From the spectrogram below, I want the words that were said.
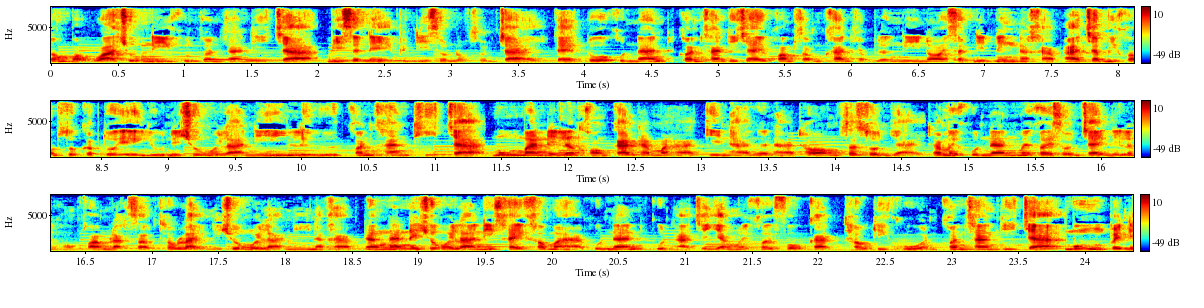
ต้องบอกว่าช่วงนี้คุณค่อนข้างที่จะมีเสน่ห์เป็นที่สนอกสนใจ แต่ตัวคุณนั้นค่อนข้างที่จะให้ความสำคัญกับเรื่องนี้น้อยสักนิดหนึ่งนะครับอาจจะมีความสุขกับตัวเองอยู่ในช่วงเวลานี้ หรือค่อนข้างที่จะมุ่งมั่นในเรื่องของการทำมาหากินหาเงินหาทองซะส่วนใหญ่ทำให้คุณนั้นไม่ค่อยสนใจในเรื่องของความรักสักเท่าไหร่ในช่วงเวลานี้นะครับ ดังนั้นในช่วงเวลานี้ใครเข้ามาหาคุณนั้น คุณอาจจะยังไม่ค่อยโฟกัสเท่าที่ควร ค่อนข้างที่จะมุ่งไปใน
